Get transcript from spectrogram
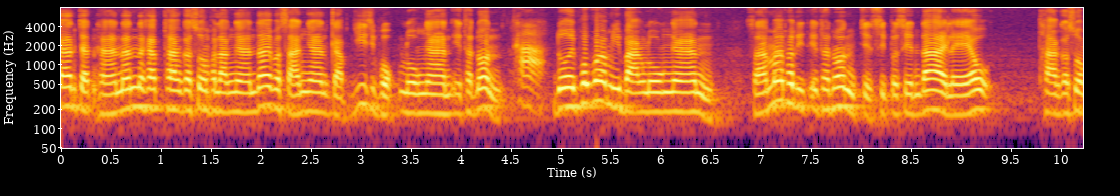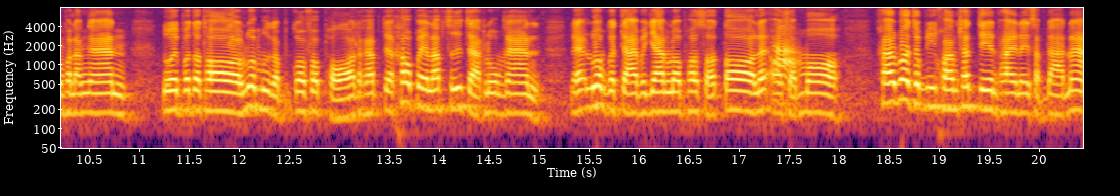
การจัดหานั้นนะครับทางกระทรวงพลังงานได้ประสานงานกับ 26 โรงงานเอทานอลค่ะโดยพบว่ามีบางโรงงาน สามารถผลิตเอทานอล 70%ได้แล้ว ทางกระทรวงพลังงาน โดยปตทร่วมมือกับกฟผนะครับ จะเข้าไปรับซื้อจากโรงงาน และร่วมกระจายไปยังรพสต และอค่ะสมคาดว่าจะมีความชัดเจนภายในสัปดาห์หน้า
